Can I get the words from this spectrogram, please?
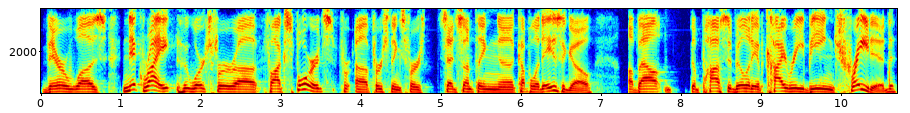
there was Nick Wright, who works for uh, Fox Sports, for, uh, First Things First, said something a couple of days ago about the possibility of Kyrie being traded.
